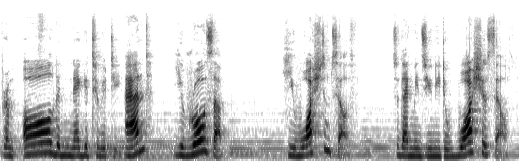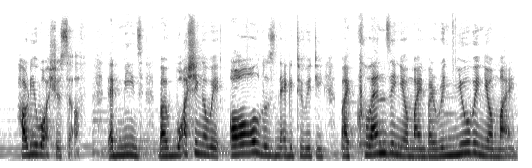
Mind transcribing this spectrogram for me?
from all the negativity. And he rose up, he washed himself. So that means you need to wash yourself, How do you wash yourself? That means by washing away all those negativity, by cleansing your mind, by renewing your mind,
